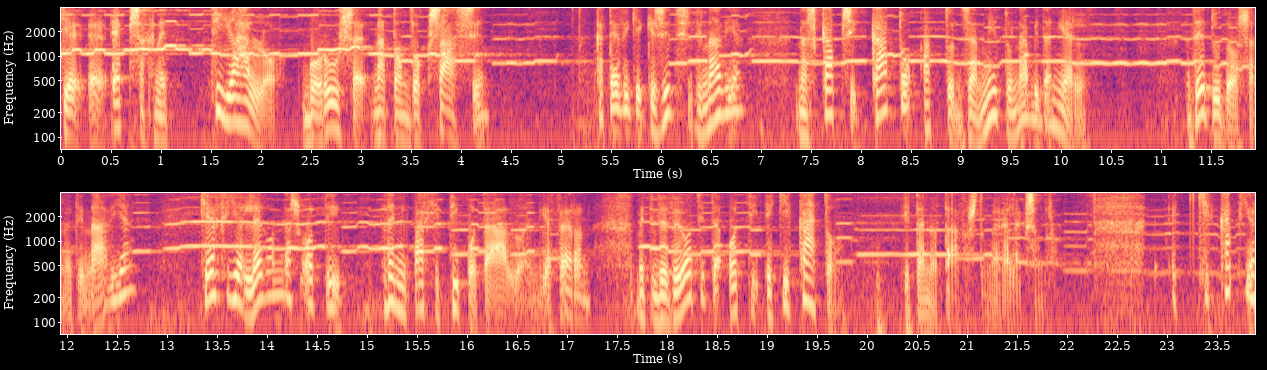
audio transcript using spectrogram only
και ε, έψαχνε τι άλλο μπορούσε να τον δοξάσει, κατέβηκε και ζήτησε την άδεια να σκάψει κάτω από το τζαμί του Νάμπι Ντανιέλ. Δεν του δώσανε την άδεια και έφυγε λέγοντας ότι δεν υπάρχει τίποτα άλλο ενδιαφέρον με τη βεβαιότητα ότι εκεί κάτω ήταν ο τάφος του Μεγαλέξανδρου. Και κάποιοι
